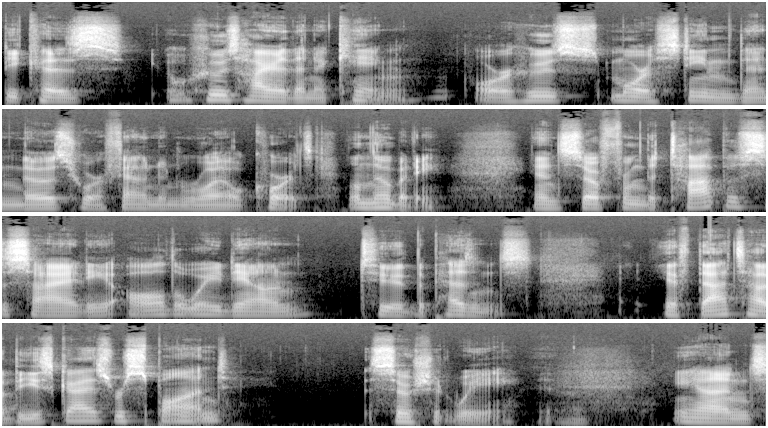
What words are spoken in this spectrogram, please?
because who's higher than a king or who's more esteemed than those who are found in royal courts? Well, nobody. And so from the top of society all the way down to the peasants, if that's how these guys respond, so should we. And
